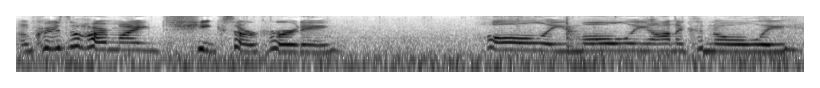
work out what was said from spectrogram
I'm cringing so hard, my cheeks are hurting. Holy moly on a cannoli.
